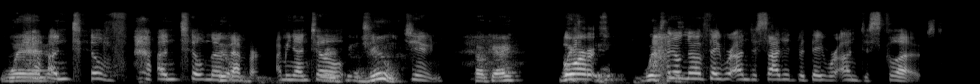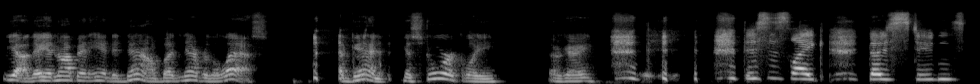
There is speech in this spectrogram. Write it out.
when until until November. I mean until, until June. June. Okay. Which or which I don't know if they were undecided, but they were undisclosed. Yeah, they had not been handed down, but nevertheless, again, historically, okay. this is like those students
